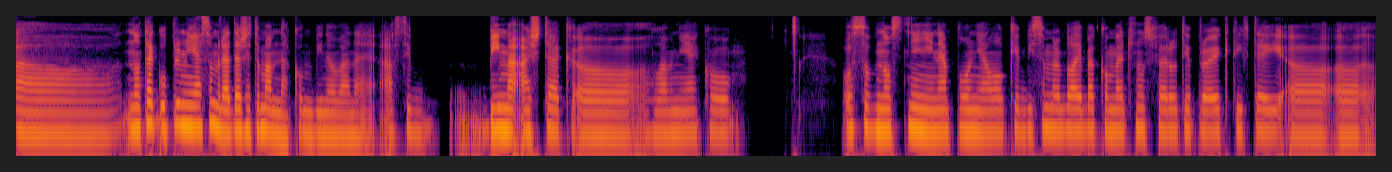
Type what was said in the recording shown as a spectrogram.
Uh, no tak úprimne ja som rada, že to mám nakombinované. Asi by ma až tak uh, hlavne ako osobnostne nenaplňalo, keby som robila iba komerčnú sféru, tie projekty v tej uh, uh,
